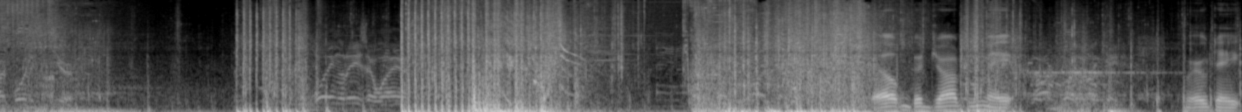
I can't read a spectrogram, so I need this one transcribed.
Hardpoint is secure. Deploying razor wire. Well, good job, teammate. Rotate.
